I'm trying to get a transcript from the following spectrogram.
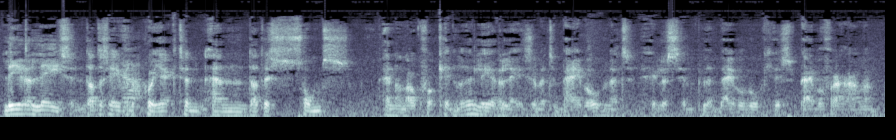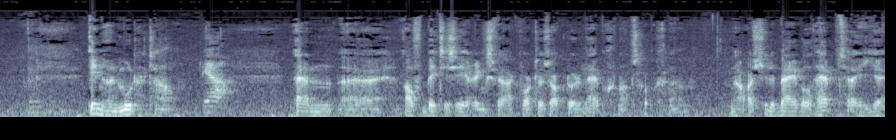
Leren lezen, dat is een van Ja. de projecten. En dat is soms, en dan ook voor kinderen, leren lezen met de Bijbel. Met hele simpele Bijbelboekjes, Bijbelverhalen. In hun moedertaal. Ja. En uh, alfabetiseringswerk wordt dus ook door de Bijbelgenootschap gedaan. Nou, als je de Bijbel hebt en je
